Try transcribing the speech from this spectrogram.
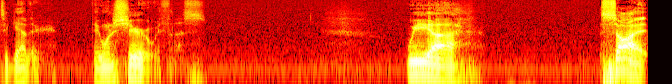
together. They want to share it with us. We uh, saw it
